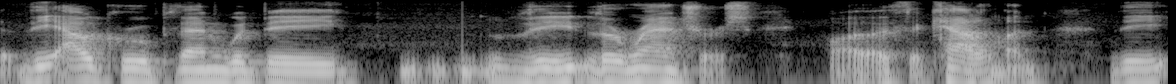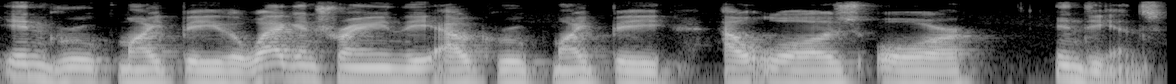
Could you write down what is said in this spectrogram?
the out group then would be the the ranchers, uh, the cattlemen. The in group might be the wagon train. The out group might be outlaws or Indians.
